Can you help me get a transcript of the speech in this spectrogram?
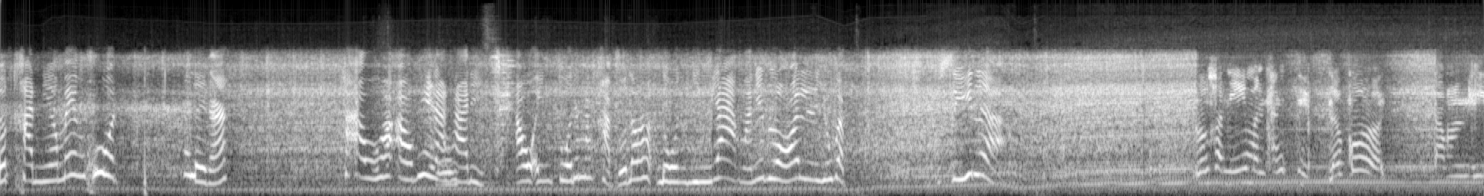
รถคันเนี้ยแม่งโคตรให้เลยนะถ้า เอาถ้าเอาพี่ดาชาดิ เอาไอ้ตัวที่มันขับรถแล้วโดนยิงยากมาเรียบร้อยเลยนะยุแบบซีดเลยอะรถคันนี้มันทั้งติดแล้วก็ตำดี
